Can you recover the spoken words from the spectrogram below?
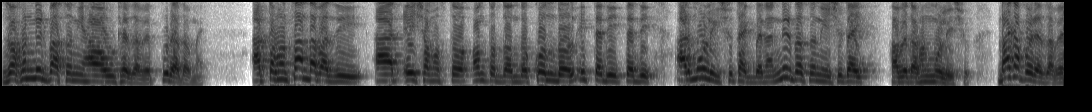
যখন নির্বাচনী হাওয়া উঠে যাবে পুরা দমে আর তখন চান্দাবাজি আর এই সমস্ত অন্তর্দ্বন্দ্ব, কোন্দল ইত্যাদি ইত্যাদি আর মূল ইস্যু থাকবে না। নির্বাচনী ইস্যুটাই হবে তখন মূল ইস্যু। ঢাকা পড়ে যাবে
